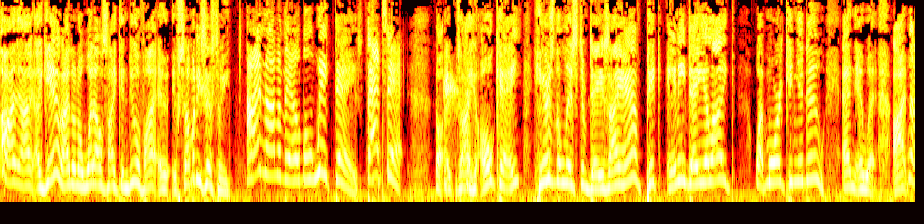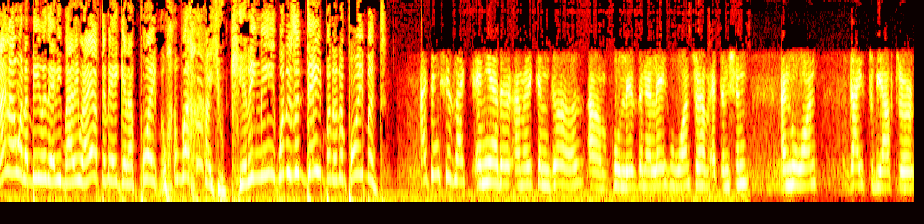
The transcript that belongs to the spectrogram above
I, I, again, I don't know what else I can do if I if somebody says to me, "I'm not available weekdays." That's it. Oh, I, okay, here's the list of days I have. Pick any day you like. What more can you do? And, and I, I don't want to be with anybody where I have to make an appointment. What, what, are you kidding me? What is a date but an appointment? I think she's like any other American girl um, who lives in LA who wants to have attention and who wants guys to be after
